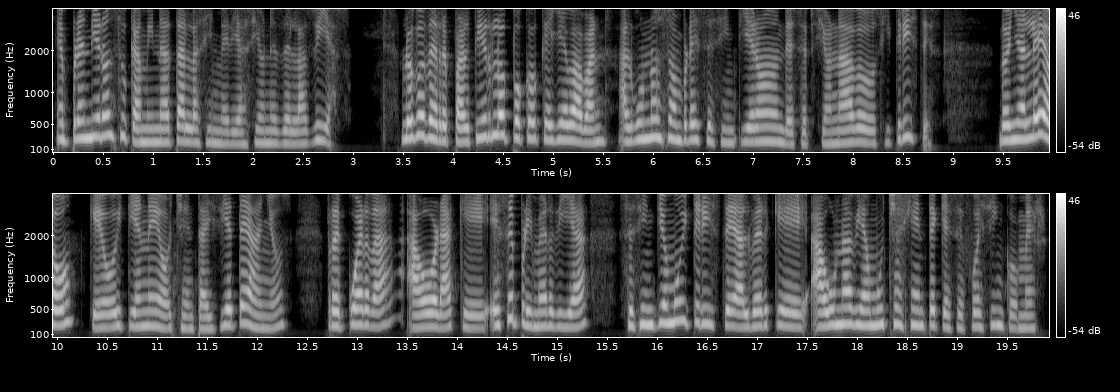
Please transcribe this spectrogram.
emprendieron su caminata a las inmediaciones de las vías. Luego de repartir lo poco que llevaban, algunos hombres se sintieron decepcionados y tristes. Doña Leo, que hoy tiene 87 años, recuerda ahora que ese primer día se sintió muy triste al ver que aún había mucha gente que se fue sin comer,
